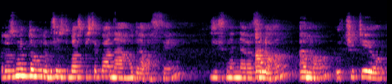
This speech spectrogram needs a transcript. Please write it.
rozumím tomu dobře, že to byla spíš taková náhoda asi, že jsi na ní narazila? Ano, ano, určitě jo.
